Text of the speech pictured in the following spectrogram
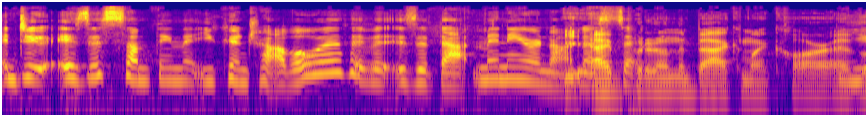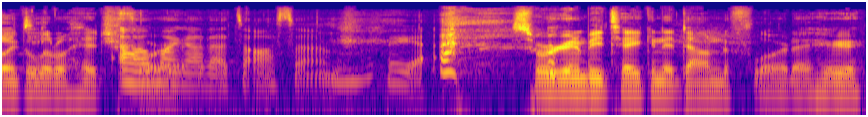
And do is this something that you can travel with? Is it that many or not Yeah, I put it on the back of my car. I have You like do- a little hitch oh for it. Oh my it. god, that's awesome. Yeah. So we're gonna be taking it down to Florida here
